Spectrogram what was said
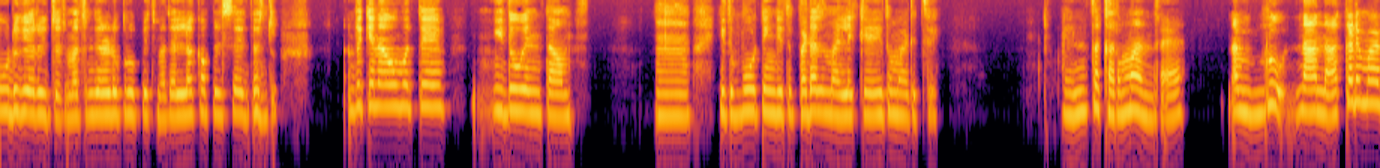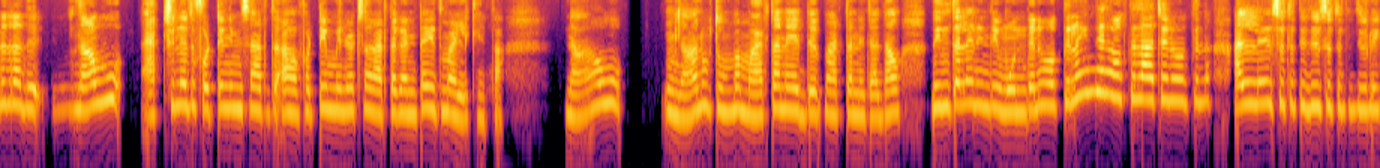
ಹುಡುಗಿಯರು ಇದ್ದದ್ದು, ಮತ್ತೊಂದು ಎರಡು ಗ್ರೂಪ್ ಇತ್ತು ಮತ್ತೆಲ್ಲ ಕಪಲ್ಸೇ ಇದ್ದದ್ದು. ಅದಕ್ಕೆ ನಾವು ಮತ್ತೆ ಇದು ಎಂತ, ಹ್ಮ್, ಇದು ಬೋಟಿಂಗ್ ಇದು ಪೆಡಲ್ ಮಾಡ್ಲಿಕ್ಕೆ ಇದು ಮಾಡಿದ್ವಿ. ಎಂತ ಕರ್ಮ ಅಂದ್ರೆ, ನಾವಿಬ್ರು, ನಾನ್ ಆ ಕಡೆ ಮಾಡಿದ್ರೆ ಅದೇ, ನಾವು ಆಕ್ಚುಲಿ ಅದು ಫೋರ್ಟಿ ನಿಮಿಷ ಅರ್ಧ ಫೋರ್ಟಿ ಮಿನಿಟ್ಸ್ ಅರ್ಧ ಗಂಟೆ ಇದು ಮಾಡ್ಲಿಕ್ಕೆ ಅಂತ ನಾವು, ನಾನು ತುಂಬಾ ಮಾಡ್ತಾನೆ ಇದ್ದೆ ಮಾಡ್ತಾನೆ ಇದ್ದೆ. ನಾವು ನಿಂತಲ್ಲೇ ನಿಂತು ಮುಂದೆನೂ ಹೋಗ್ತಿಲ್ಲ, ಹಿಂದೆನೂ ಹೋಗ್ತಿಲ್ಲ, ಆಚೆನೂ ಹೋಗ್ತಿಲ್ಲ. ಅಲ್ಲೇ ಸುತ್ತಿದ್ವಿ ಸುತ್ತಿದ್ವಿ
